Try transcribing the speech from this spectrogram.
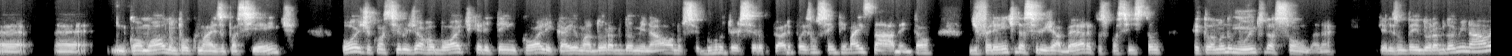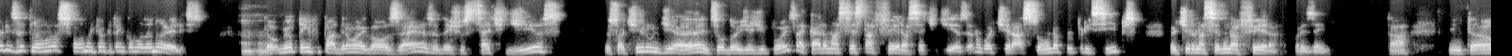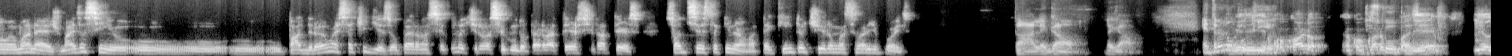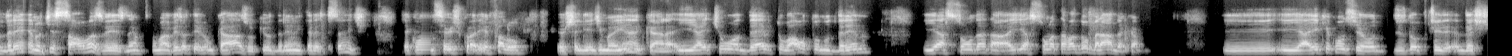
é, é, incomoda um pouco mais o paciente. Hoje, com a cirurgia robótica, ele tem cólica aí, uma dor abdominal no segundo, terceiro pior, depois não sentem mais nada. Então, diferente da cirurgia aberta, os pacientes estão reclamando muito da sonda, né? Porque eles não têm dor abdominal, eles reclamam da sonda, que é o que está incomodando eles. Uhum. Então, meu tempo padrão é igual ao Zé, eu deixo sete dias, eu só tiro um dia antes ou dois dias depois, aí cai uma sexta-feira, sete dias. Eu não vou tirar a sonda por princípios, eu tiro na segunda-feira, por exemplo. Tá? Então eu manejo. Mas assim, o, o, o, padrão é sete dias. Eu opero na segunda, tiro na segunda, eu opero na terça, tiro na terça. Só de sexta aqui não. Até quinta eu tiro uma semana depois. Tá, legal, legal. Entrando um eu, pouquinho. Eu concordo, eu concordo Desculpa, com o. E o dreno te salva às vezes, né? Uma vez eu teve um caso que o dreno é interessante, que aconteceu isso que o Aria falou. Eu cheguei de manhã, cara, e aí tinha um débito alto no dreno e a sonda, aí a sonda estava dobrada, cara. E, e, aí o que aconteceu? Eu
